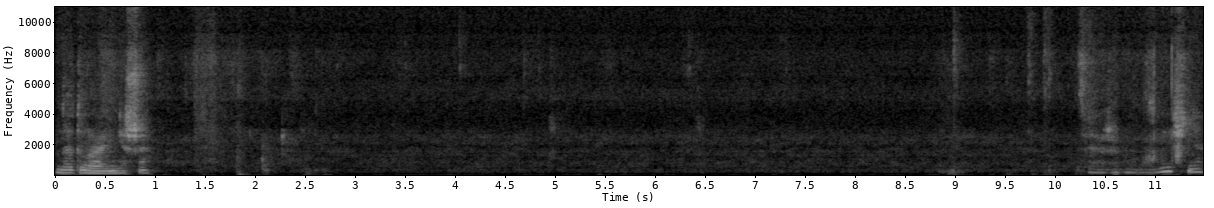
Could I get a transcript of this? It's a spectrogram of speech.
натуральніше. Це вже було лишнє.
